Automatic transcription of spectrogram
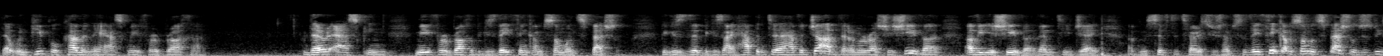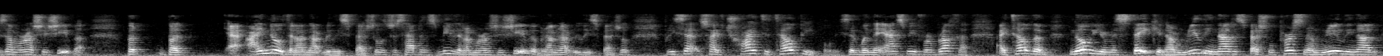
that when people come and they ask me for a bracha, they're asking me for a bracha because they think I'm someone special because the, because I happen to have a job that I'm a Rosh Yeshiva of a yeshiva of MTJ of Mesivta Tiferes Yerushalayim. So they think I'm someone special just because I'm a Rosh Yeshiva. But but I know that I'm not really special. It just happens to be that I'm a Rosh Yeshiva, but I'm not really special. But he said, so I've tried to tell people. He said, when they ask me for a bracha, I tell them, no, you're mistaken. I'm really not a special person. I'm really not,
